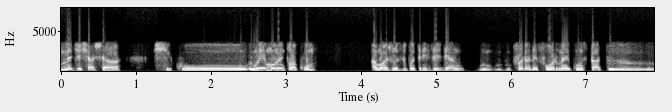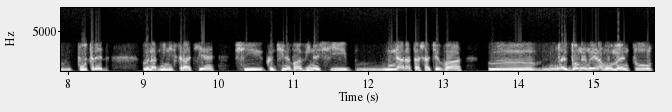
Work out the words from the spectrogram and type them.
merge și așa și cu... Nu e momentul acum. Am ajuns după 30 de ani fără reforme, cu un stat putred în administrație și când cineva vine și ne arată așa ceva, domne, nu era momentul,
